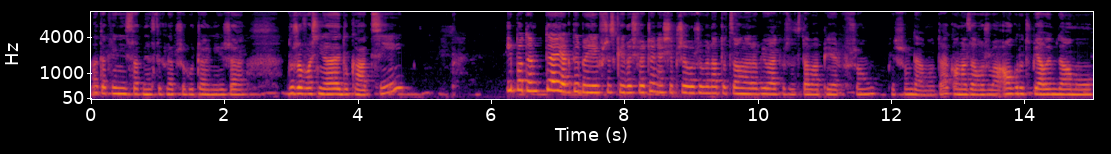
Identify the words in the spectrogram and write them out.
No takie nieistotnie z tych lepszych uczelni, że dużo właśnie edukacji. I potem te, jak gdyby jej wszystkie doświadczenia się przełożyły na to, co ona robiła, jak już została pierwszą, pierwszą damą, tak? Ona założyła ogród w Białym Domu,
